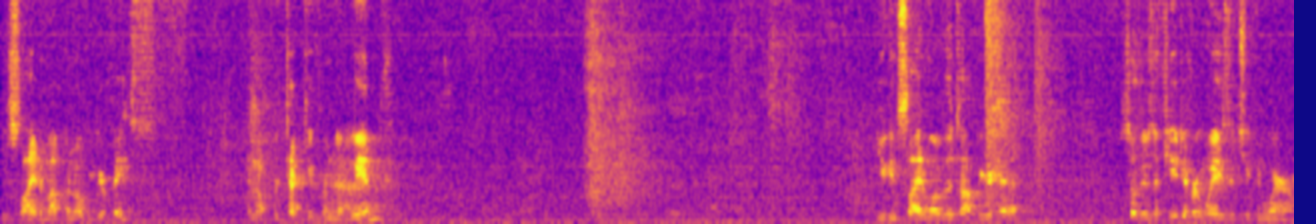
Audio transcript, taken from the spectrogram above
You slide them up and over your face, and they'll protect you from the wind. You can slide them over the top of your head. So there's a few different ways that you can wear them.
